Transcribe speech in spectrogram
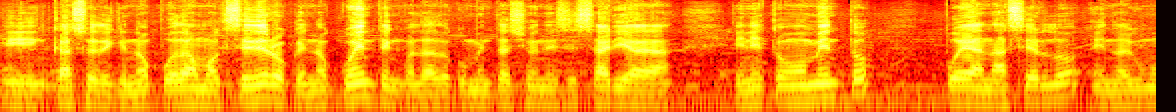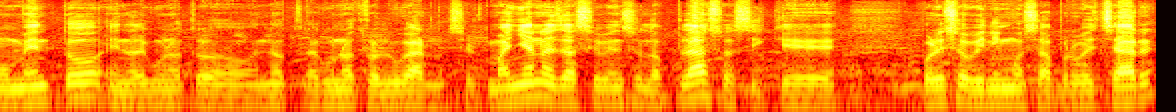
en caso de que no podamos acceder o que no cuenten con la documentación necesaria en estos momentos, puedan hacerlo en algún momento en algún otro, lugar. ¿no Mañana ya se vencen los plazos, así que por eso venimos a aprovechar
